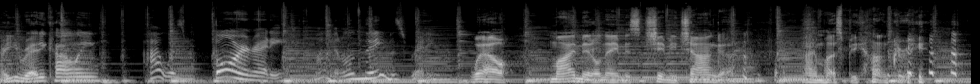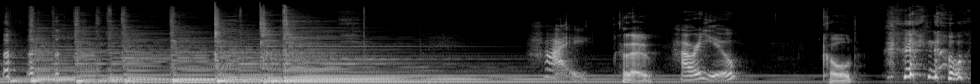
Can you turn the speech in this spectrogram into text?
Are you ready, Colleen? I was born ready. My middle name is ready. Well, my middle name is Chimichanga. I must be hungry. Hi, Hello. how are you? Cold? no,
